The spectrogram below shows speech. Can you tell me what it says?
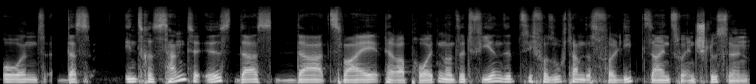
Und das Interessante ist, dass da zwei Therapeuten 1974 versucht haben, das Verliebtsein zu entschlüsseln.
